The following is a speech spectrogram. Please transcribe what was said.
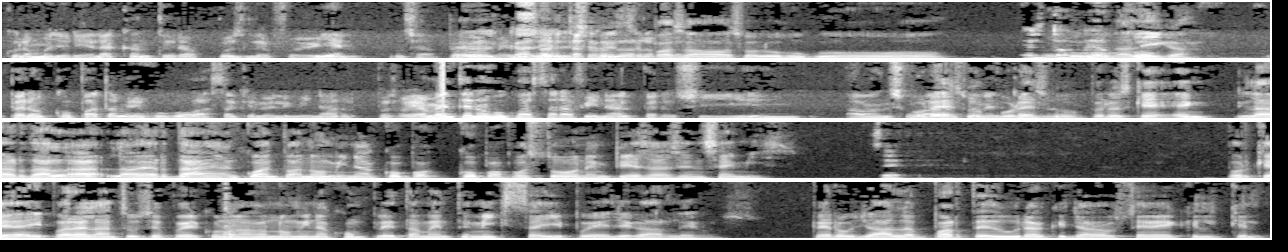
con la mayoría de la cantera, pues le fue bien. O sea, Pero el Cali el semestre pasado solo jugó El torneo. la Copa. liga. Pero Copa también jugó hasta que lo eliminaron. Pues obviamente no jugó hasta la final, pero sí avanzó. Por eso, por torneo. eso. Pero es que en, la verdad, la, la verdad, en cuanto a nómina, Copa, Copa Postón empieza en semis. Sí. Porque de ahí para adelante usted puede ir con una nómina completamente mixta y puede llegar lejos. Pero ya la parte dura que ya usted ve que el, que el,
